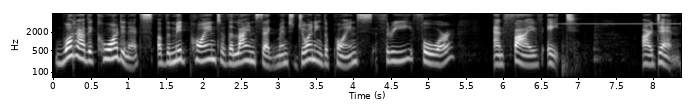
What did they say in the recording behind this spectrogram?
What are the coordinates of the midpoint of the line segment joining the points 3, 4, and 5, 8? Ardenne.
